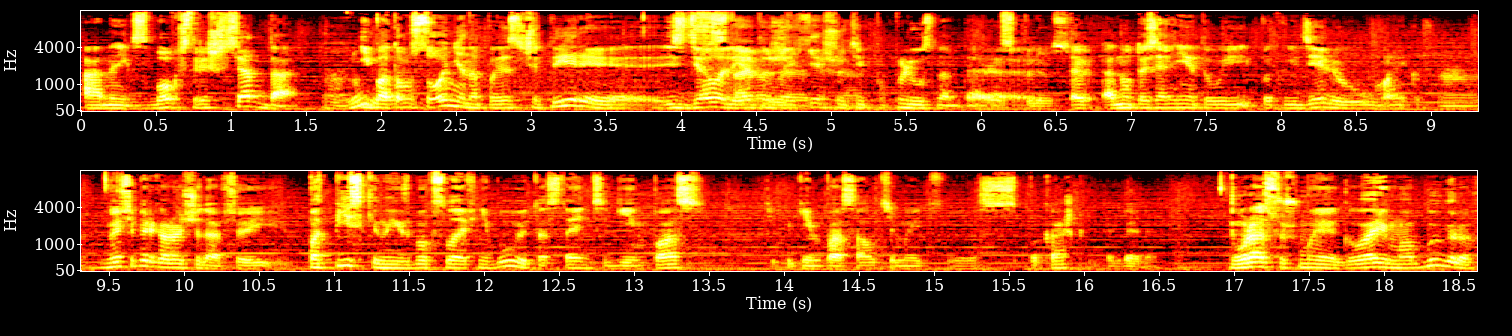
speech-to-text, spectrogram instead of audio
А на Xbox 360, да. а, ну и да. потом Sony на PS4 сделали Ставили, эту же что да. типа плюс надо. PS плюс. Так, а, Ну, то есть они это и подглядели у Майков. А, Ну, и теперь, короче, да, все. Подписки на Xbox Live не будет, останется Game Pass, типа Game Pass Ultimate э, с ПКшкой и так далее. Ну, раз уж мы говорим об играх,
